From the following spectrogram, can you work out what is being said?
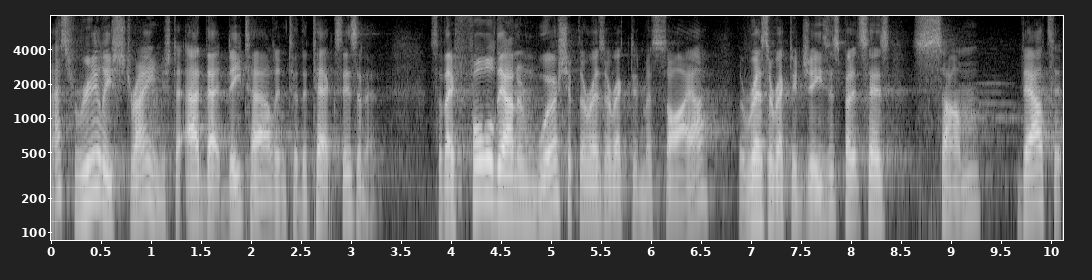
That's really strange to add that detail into the text, isn't it? So they fall down and worship the resurrected Messiah, the resurrected Jesus, but it says some doubted.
